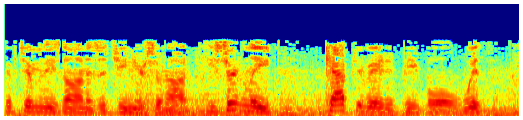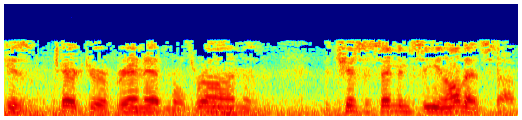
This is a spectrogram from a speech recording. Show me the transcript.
if Timothy Zahn is a genius or not. He certainly captivated people with his character of Grand Admiral Thrawn and the Chiss ascendancy and all that stuff.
